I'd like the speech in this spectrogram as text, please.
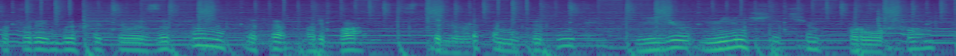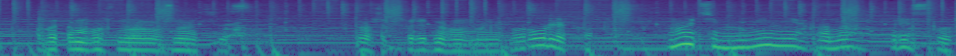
который бы хотелось затронуть, это борьба с тлей. В этом году ее меньше, чем в прошлом. Об этом можно узнать из тоже очередного моего ролика. Но, тем не менее, она присутствует.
